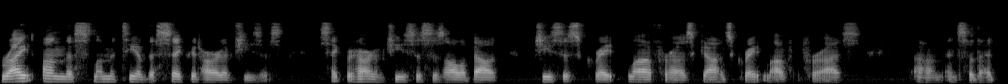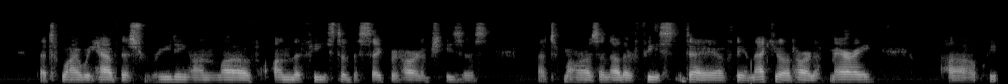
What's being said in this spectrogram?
right on the solemnity of the Sacred Heart of Jesus. Sacred Heart of Jesus is all about Jesus' great love for us, God's great love for us, um, and so that that's why we have this reading on love on the feast of the Sacred Heart of Jesus. Uh, tomorrow is another feast day of the Immaculate Heart of Mary. Uh, we,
